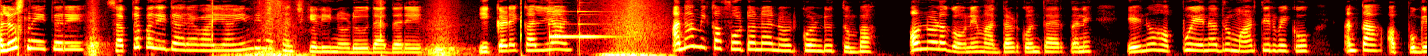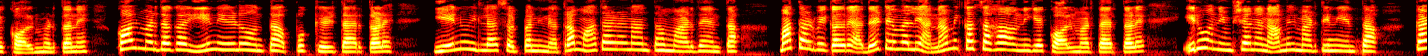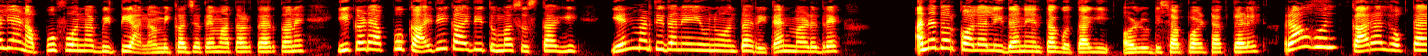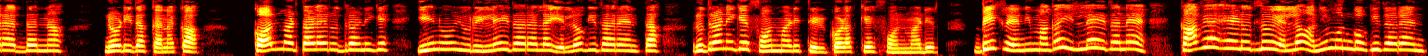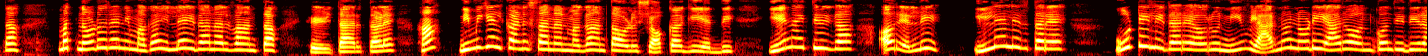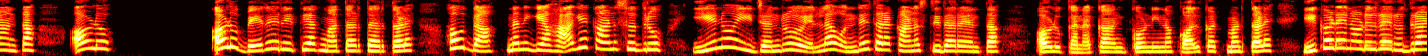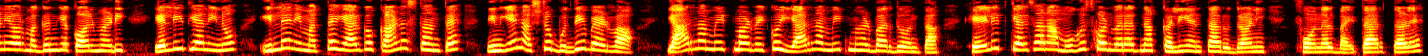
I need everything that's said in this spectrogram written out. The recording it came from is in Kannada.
ಹಲೋ ಸ್ನೇಹಿತರೆ, ಸಪ್ತಪದಿ ಧಾರಾವಾಹಿಯ ಇಂದಿನ ಸಂಚಿಕೆಯಲ್ಲಿ ನೋಡುವುದಾದರೆ, ಈ ಕಡೆ ಕಲ್ಯಾಣ್ ಅನಾಮಿಕಾ ಫೋಟೋನ ನೋಡ್ಕೊಂಡು ತುಂಬಾ ಅವನೊಳಗೆ ಅವನೇ ಮಾತಾಡ್ಕೊತಾ ಇರ್ತಾನೆ. ಏನೋ ಅಪ್ಪು ಏನಾದ್ರೂ ಮಾಡ್ತಿರ್ಬೇಕು ಅಂತ ಅಪ್ಪುಗೆ ಕಾಲ್ ಮಾಡ್ತಾನೆ. ಕಾಲ್ ಮಾಡಿದಾಗ ಏನು ಹೇಳು ಅಂತ ಅಪ್ಪು ಕೇಳ್ತಾ ಇರ್ತಾಳೆ. ಏನೂ ಇಲ್ಲ, ಸ್ವಲ್ಪ ನಿನ್ನ ಹತ್ರ ಮಾತಾಡೋಣ ಅಂತ ಮಾಡಿದೆ ಅಂತ ಮಾತಾಡ್ಬೇಕಾದ್ರೆ ಅದೇ ಟೈಮಲ್ಲಿ ಅನಾಮಿಕಾ ಸಹ ಅವನಿಗೆ ಕಾಲ್ ಮಾಡ್ತಾ ಇರ್ತಾಳೆ. ಇರುವ ನಿಮಿಷ, ನಾನು ಆಮೇಲೆ ಮಾಡ್ತೀನಿ ಅಂತ ಕಲ್ಯಾಣ್ ಅಪ್ಪು ಫೋನ್ನ ಬಿಟ್ಟು ಅನಾಮಿಕಾ ಜೊತೆ ಮಾತಾಡ್ತಾ ಇರ್ತಾನೆ. ಈ ಕಡೆ ಅಪ್ಪು ಕಾಯ್ದಿ ಕಾಯ್ದಿ ತುಂಬಾ ಸುಸ್ತಾಗಿ, ಏನ್ ಮಾಡ್ತಿದ್ದಾನೆ ಇವನು ಅಂತ ರಿಟರ್ನ್ ಮಾಡಿದ್ರೆ? ಅನ್ನದವ್ರ ಕಾಲಲ್ಲಿ ಇದ್ದಾನೆ ಅಂತ ಗೊತ್ತಾಗಿ ಅವಳು ಡಿಸಪಾಯಿಂಟ್ ಆಗ್ತಾಳೆ. ರಾಹುಲ್ ಕಾರಲ್ಲಿ ಹೋಗ್ತಾ ಇರೋದನ್ನ ನೋಡಿದ ಕನಕ ಕಾಲ್ ಮಾಡ್ತಾಳೆ ರುದ್ರಾಣಿಗೆ. ಏನು, ಇವ್ರು ಇಲ್ಲೇ ಇದಾರಲ್ಲ, ಎಲ್ಲೋಗಿದ್ದಾರೆ ಅಂತ ರುದ್ರಾಣಿಗೆ ಫೋನ್ ಮಾಡಿ ತಿಳ್ಕೊಳಕ್ಕೆ ಫೋನ್ ಮಾಡಿ ಬೇಕ್ರೆ ನಿಮ್ಮ ಮಗ ಇಲ್ಲೇ ಇದ್ದಾನೆ ಕಾವ್ಯ ಹೇಳಿದ್ಲು ಎಲ್ಲೋ ಅನಿಮುನ್ಗೋಗಿದ್ದಾರೆ ಅಂತ ಮತ್ ನೋಡಿದ್ರೆ ನಿಮ್ ಮಗ ಇಲ್ಲೇ ಇದಾನಲ್ವಾ ಅಂತ ಹೇಳ್ತಾ ಇರ್ತಾಳೆ. ಹಾ, ನಿಮಗೆ ಎಲ್ಲಿ ಕಾಣಿಸ್ತಾ ನನ್ ಮಗ ಅಂತ ಅವಳು ಶಾಕ್ ಆಗಿ ಎದ್ದಿ. ಏನಾಯ್ತು ಈಗ? ಅವ್ರೆಲ್ಲಿ ಇಲ್ಲೇ ಇರ್ತಾರೆ ಊಟಿಲಿದ್ದಾರೆ ಅವರು? ನೀವ್ ಯಾರನ್ನೋ ನೋಡಿ ಯಾರೋ ಅನ್ಕೊಂತಿದ್ದೀರಾ ಅಂತ ಅವಳು ಅವಳು ಬೇರೆ ರೀತಿಯಾಗಿ ಮಾತಾಡ್ತಾ ಇರ್ತಾಳೆ. ಹೌದಾ? ನನಗೆ ಹಾಗೆ ಕಾಣಿಸಿದ್ರು. ಏನೋ ಈ ಜನರು ಎಲ್ಲ ಒಂದೇ ತರ ಕಾಣಿಸ್ತಿದ್ದಾರೆ ಅಂತ ಅವಳು ಕನಕ ಅನ್ಕೊಂಡಿನ ಕಾಲ್ ಕಟ್ ಮಾಡ್ತಾಳೆ. ಈ ಕಡೆ ನೋಡಿದ್ರೆ ರುದ್ರಾಣಿ ಅವ್ರ ಮಗನ್ಗೆ ಕಾಲ್ ಮಾಡಿ, ಎಲ್ಲಿದ್ಯಾ ನೀನು? ಇಲ್ಲೇ ನಿಮ್ಮ ಅತ್ತೆ ಯಾರಿಗೋ ಕಾಣಿಸ್ತಂತೆ ನಿನ್ಗೇನ್ ಅಷ್ಟು ಬುದ್ಧಿ ಬೇಡ್ವಾ? ಯಾರನ್ನ ಮೀಟ್ ಮಾಡ್ಬೇಕು ಯಾರನ್ನ ಮೀಟ್ ಮಾಡಬಾರ್ದು ಅಂತ. ಹೇಳಿದ ಕೆಲ್ಸನ ಮುಗಿಸ್ಕೊಂಡ್ ಬರೋದನ್ನ ಕಲಿ ಅಂತ ರುದ್ರಾಣಿ ಫೋನಲ್ಲಿ ಬೈತಾ ಇರ್ತಾಳೆ.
